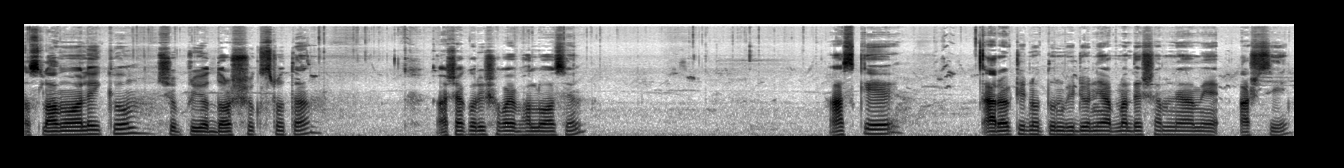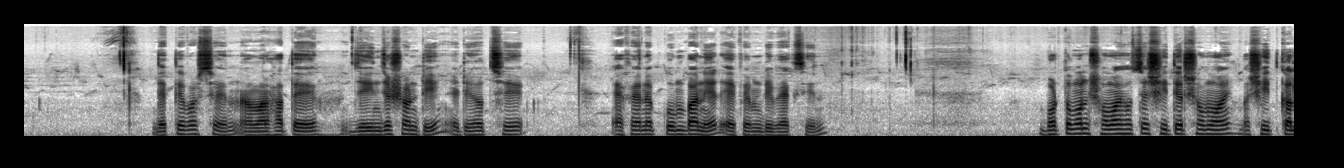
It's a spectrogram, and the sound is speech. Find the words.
আসসালামু আলাইকুম, সুপ্রিয় দর্শক শ্রোতা। আশা করি সবাই ভালো আছেন। আজকে আরও একটি নতুন ভিডিও নিয়ে আপনাদের সামনে আমি আসছি। দেখতে পাচ্ছেন আমার হাতে যে ইঞ্জেকশনটি এটি হচ্ছে এফএনএফ কোম্পানির এফএমডি ভ্যাকসিন। বর্তমান সময় হচ্ছে শীতের সময়, বা শীতকাল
